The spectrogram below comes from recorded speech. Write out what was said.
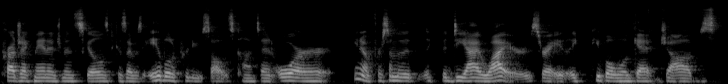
project management skills because I was able to produce all this content or you know for some of the like the DIYers right? Like people will get jobs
